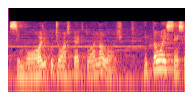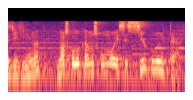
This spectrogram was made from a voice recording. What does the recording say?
simbólico, de um aspecto analógico. Então a essência divina nós colocamos como esse círculo interno.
